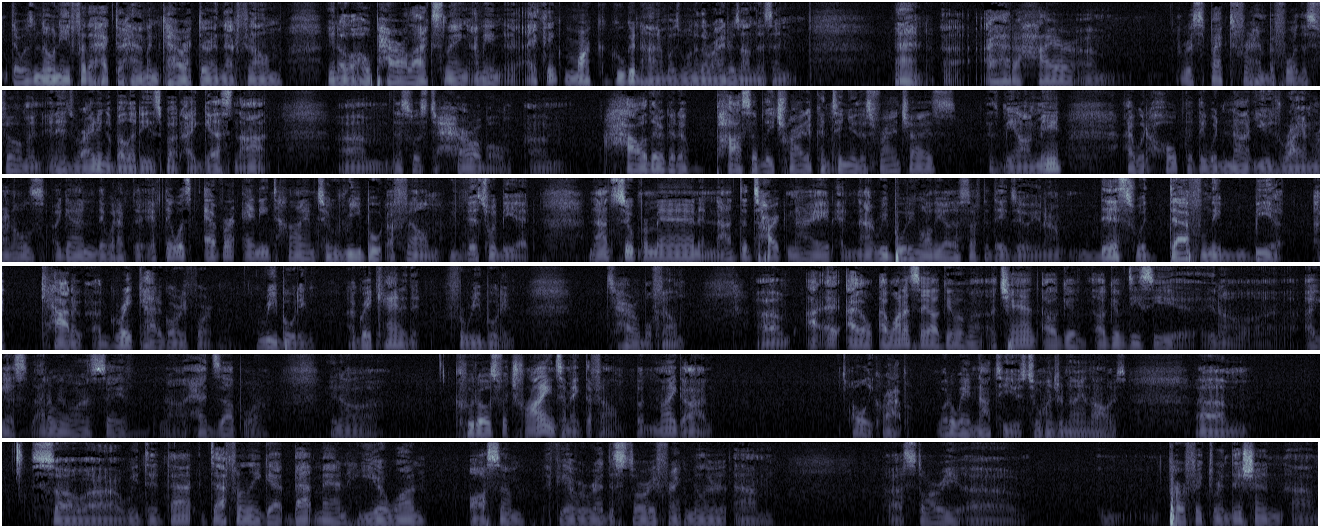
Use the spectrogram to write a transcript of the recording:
there was no need for the Hector Hammond character in that film. You know, the whole parallax thing. I mean, I think Marc Guggenheim was one of the writers on this, and man, uh, I had a higher um, respect for him before this film and, and, his writing abilities, but I guess not. Um, this was terrible. Um, how they're going to possibly try to continue this franchise is beyond me. I would hope that they would not use Ryan Reynolds again. They would have to, if there was ever any time to reboot a film, this would be it. Not Superman and not The Dark Knight and not rebooting all the other stuff that they do. You know, this would definitely be a a, a great category for rebooting, a great candidate for rebooting. Terrible film. Um, I I, I want to say I'll give him a, a, chance. I'll give I'll give DC you know I guess I don't even want to say you know, heads up or you know uh, kudos for trying to make the film. But my God, holy crap! What a way not to use two hundred million dollars. Um, so uh, we did that. Definitely get Batman Year One. Awesome. If you ever read the story, Frank Miller um, uh, story, uh, perfect rendition. Um,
